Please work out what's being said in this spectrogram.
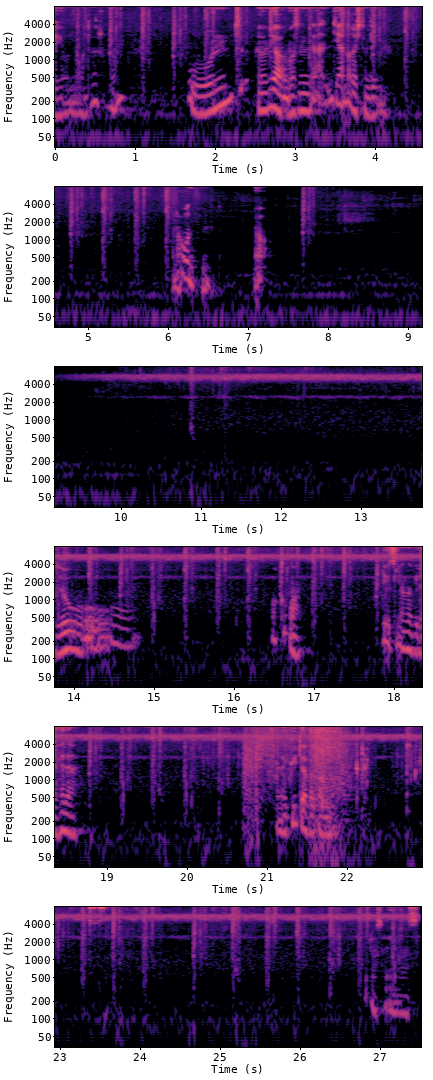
Hier unten runter schon. Und äh, ja, muss in die andere Richtung gehen. Nach unten. Ja. So. Oh, guck mal. Ist langsam wieder heller. Eine Güter bekommen. Noch da irgendwas.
